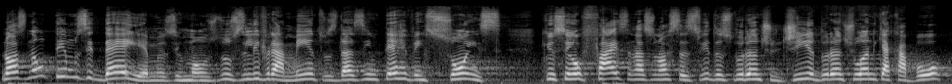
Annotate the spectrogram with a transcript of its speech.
Nós não temos ideia, meus irmãos, dos livramentos, das intervenções que o Senhor faz nas nossas vidas durante o dia, durante o ano que acabou.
